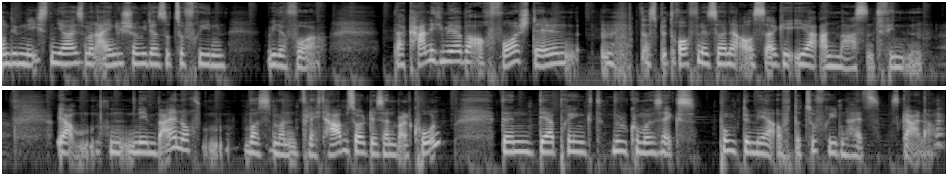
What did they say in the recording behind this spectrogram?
und im nächsten Jahr ist man eigentlich schon wieder so zufrieden wie davor. Da kann ich mir aber auch vorstellen, dass Betroffene so eine Aussage eher anmaßend finden. Ja, nebenbei noch, was man vielleicht haben sollte, ist ein Balkon, denn der bringt 0,6 Punkte mehr auf der Zufriedenheitsskala.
